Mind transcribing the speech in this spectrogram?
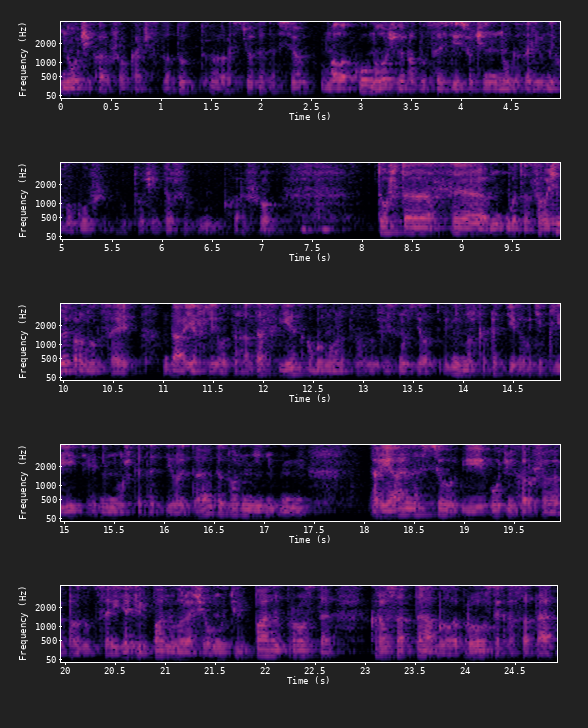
но очень хорошего качества. Тут э, растет это все. Молоко, молочная продукция. Здесь очень много заливных лугов. Это очень тоже хорошо. То, что с, вот, с овощной продукцией, да, если вот на досветку бы может весной сделать, немножко утеплить, немножко это сделать, да, это тоже не, не, реально все и очень хорошая продукция. Я тюльпаны выращивал, ну тюльпаны просто красота была, просто красота.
